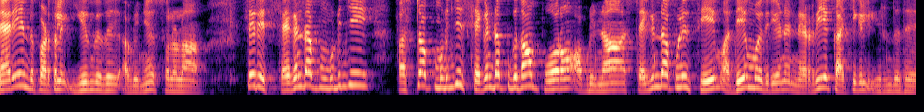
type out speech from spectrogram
நிறைய இந்த படத்தில் இருந்தது அப்படின்னே சொல்லலாம். சரி செகண்ட் ஆப் முடிஞ்சு ஃபஸ்ட் ஆப் முடிஞ்சு செகண்ட் ஆப்புக்கு தான் போகிறோம் அப்படின்னா செகண்ட் ஆப்லேயும் சேம் அதே மாதிரியான நிறைய காட்சிகள் இருந்தது.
